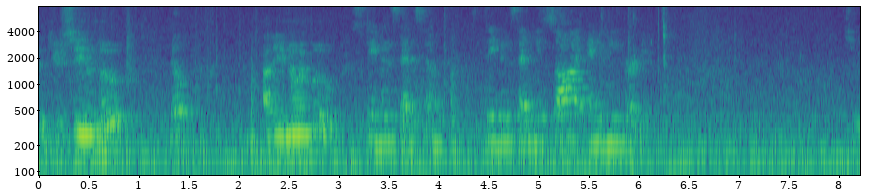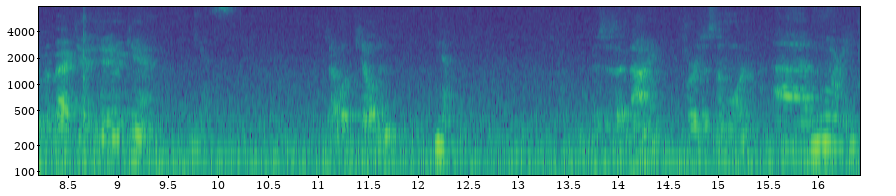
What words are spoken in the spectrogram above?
did you see him move? Nope. How do you know he moved? Stephen said so. Stephen said he saw it and he heard it. So you went back in and hit him again. Yes. Is that what killed him? No. This is at night or is this in the morning? Uh, morning.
